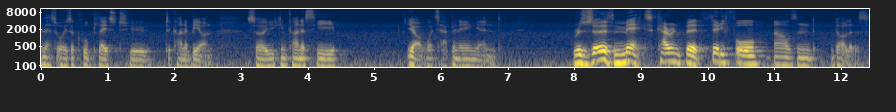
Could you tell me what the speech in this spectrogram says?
and that's always a cool place to to kind of be on. So you can kind of see yeah, what's happening and reserve met current bid $34,000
